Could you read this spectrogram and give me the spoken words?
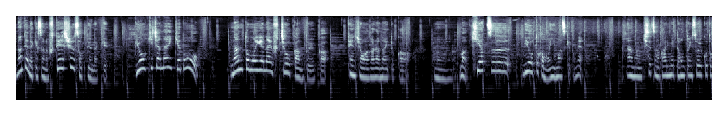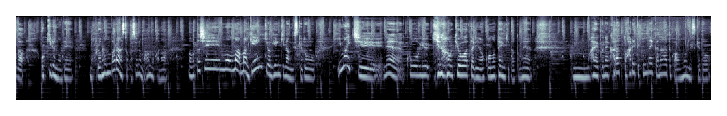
何て言うんだっけその不定収素っていうんだっけ？病気じゃないけど何とも言えない不調感というかテンション上がらないとか、うん、まあ気圧病とかも言いますけどね。あの季節の変わり目って本当にそういうことが起きるのでもうホルモンバランスとかそういうのもあるのかな、まあ、私もまあまあ元気は元気なんですけどいまいちねこういう昨日今日あたりのこの天気だとねうん早くねカラッと晴れてくんないかなとか思うんですけど、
